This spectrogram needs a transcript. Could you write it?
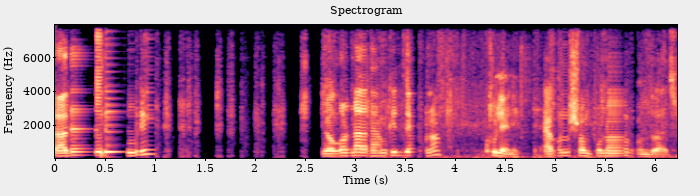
তাদের জগন্নাথ ধাম কিন্তু এখনও খুলেনি এখন সম্পূর্ণ বন্ধ আছে।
